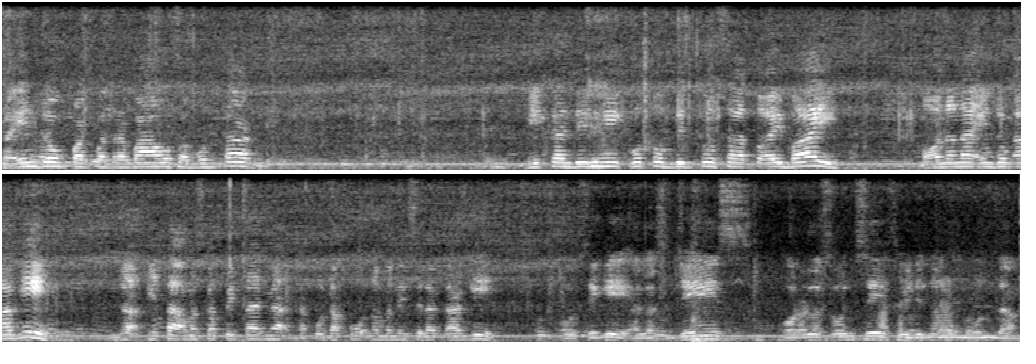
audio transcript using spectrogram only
sa inyong pagpatrabaho sa buntag gikan dinhi kutob didto sa Tuaybay mao na na inyong agi. Ja, kita mas kapitan nga dako-dako naman ni sila agi. O sige alas 10 or alas 11 pwede na mo undang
